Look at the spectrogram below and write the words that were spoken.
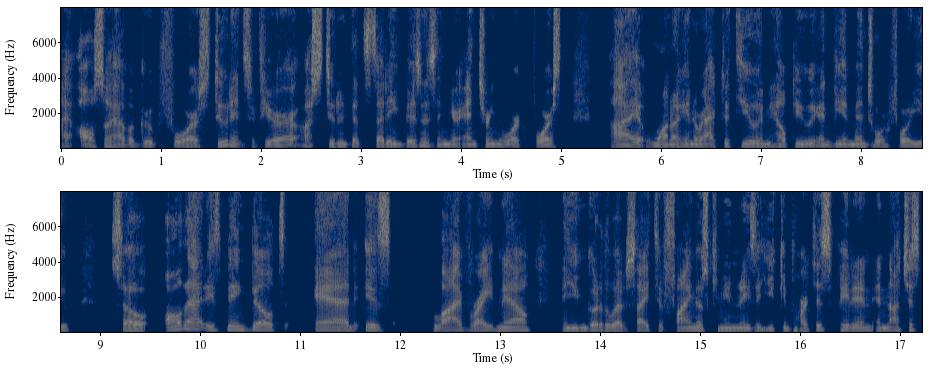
I also have a group for students. If you're a student that's studying business and you're entering the workforce, I want to interact with you and help you and be a mentor for you. So all that is being built and is live right now. And you can go to the website to find those communities that you can participate in and not just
